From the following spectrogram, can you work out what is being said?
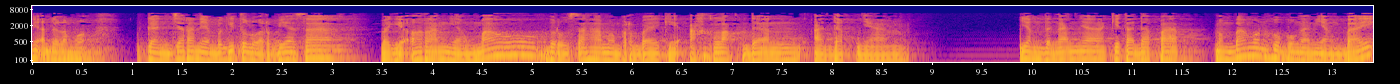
Ini adalah ganjaran yang begitu luar biasa bagi orang yang mau berusaha memperbaiki akhlak dan adabnya yang dengannya kita dapat membangun hubungan yang baik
